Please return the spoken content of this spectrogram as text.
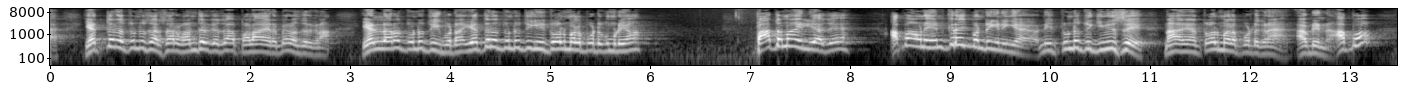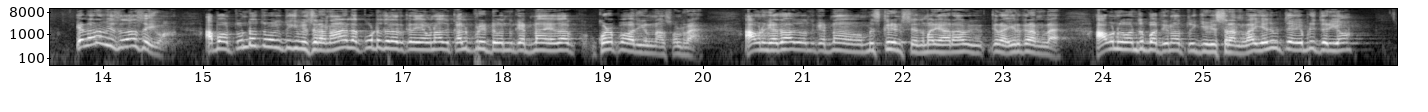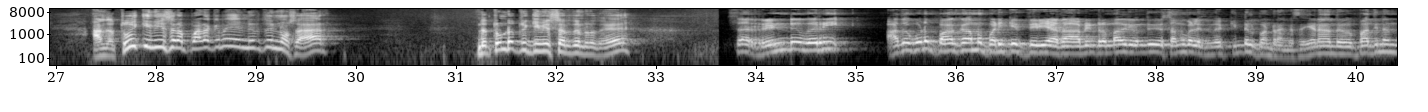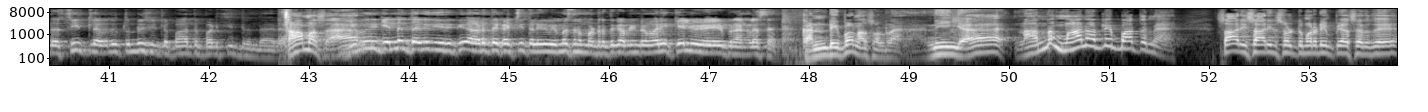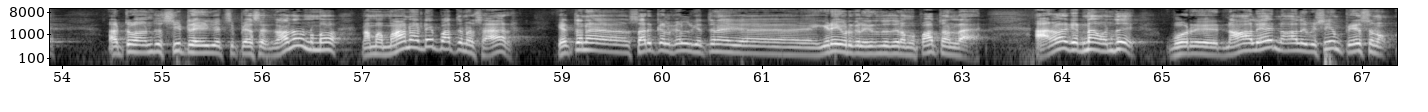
எத்தனை துண்டு சார் சார் வந்திருக்குதா? பலாயிரம் பேர் வந்திருக்கிறான். எல்லாரும் துண்டு தூக்கி போட்டான். எத்தனை துண்டு தூக்கி நீ தோல் மேலே போட்டுக்க முடியும்? பார்த்தோமா இல்லையா அது? அப்போ அவனை என்கரேஜ் பண்ணுறீங்க நீங்கள் நீ துண்டு தூக்கி வீசு. நான் என் தோல் மேலே போட்டுக்கிறேன் அப்படின்னு. அப்போது எல்லாரும் வீச தான் செய்வான். அப்போ துண்டை தூக்கி வீசுகிறானா இல்லை கூட்டத்தில் இருக்கிற எவனாவது கல்பிரிட் வந்து கேட்டால் ஏதாவது குழப்பவாதிகள் நான் சொல்கிறேன் அவனுக்கு ஏதாவது வந்து கேட்டால் மிஸ்கிரீன்ஸ் இந்த மாதிரி யாராவது இருக்கிற இருக்கிறாங்களே. அவனுக்கு வந்து பார்த்தீங்கன்னா தூக்கி வீசுறாங்களா எது எப்படி தெரியும்? அந்த தூக்கி வீசுகிற பழக்கமே நிறுத்திடணும் சார். இந்த துண்டை தூக்கி வீசுறதுன்றது. சார் ரெண்டு வரி அதை கூட பார்க்காம படிக்க தெரியாதா? அப்படின்ற மாதிரி வந்து சமூக வலைதளத்தில் கிண்டல் பண்ணுறாங்க சார். ஏன்னா அந்த பார்த்தீங்கன்னா இந்த சீட்டில் வந்து துண்டு சீட்டில் பார்த்து படிச்சிட்டு இருந்தாரு. ஆமாம் சார். இவருக்கு என்ன தகுதி இருக்கு? அடுத்த கட்சி தலைவர் விமர்சனம் பண்றதுக்கு அப்படின்ற மாதிரி கேள்வி எழுப்புறாங்களா சார்? கண்டிப்பாக நான் சொல்கிறேன் நீங்கள் நான் தான் மாநாட்டிலே பார்த்தோமே. சாரி சாரின்னு சொல்லிட்டு மறுபடியும் பேசுறது அடுத்து வந்து சீட்டை எழுதி வச்சு பேசுறது. அதான் நம்ம நம்ம மாநாட்டே பார்த்தோமே சார். எத்தனை சர்க்கிள்கள் எத்தனை இடையூறுகள் இருந்தது நம்ம பார்த்தோம்ல. அதனால் கேட்டால் வந்து ஒரு நாலே நாலு விஷயம் பேசணும்.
